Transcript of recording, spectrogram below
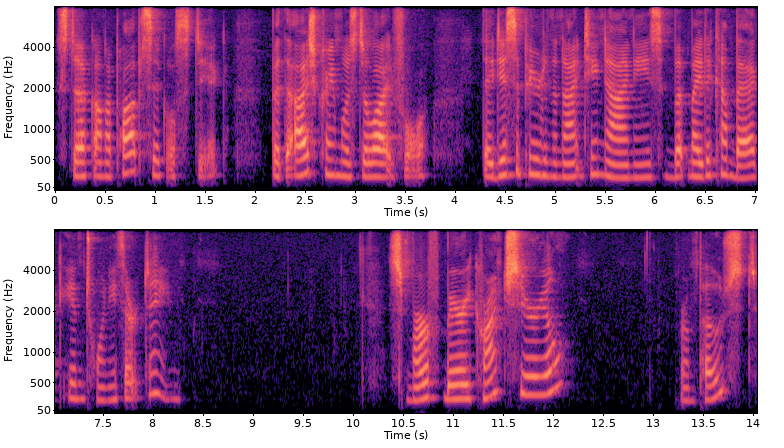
stuck on a popsicle stick, but the ice cream was delightful. They disappeared in the 1990s but made a comeback in 2013. Smurf Berry Crunch cereal from Post.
